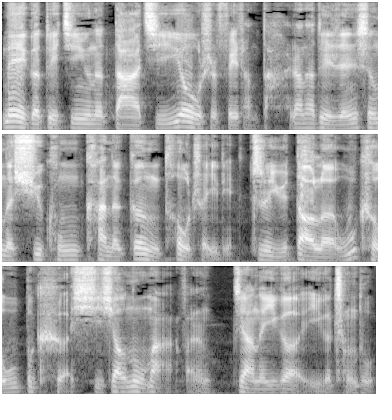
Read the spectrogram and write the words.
那个对金庸的打击又是非常大，让他对人生的虚空看得更透彻一点。至于到了无可无不可，喜笑怒骂，反正这样的一个一个程度，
